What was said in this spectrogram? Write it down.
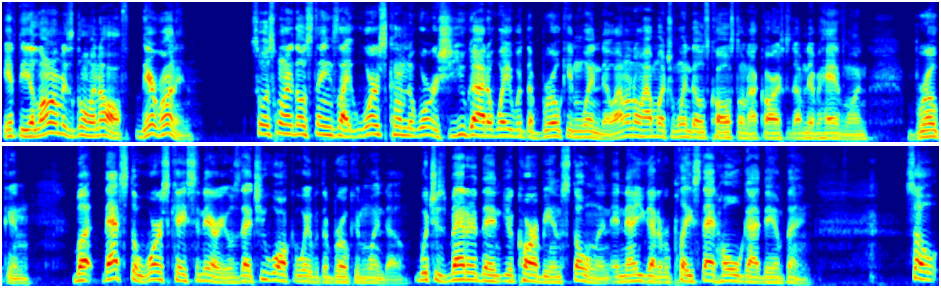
If the alarm is going off, they're running. So it's one of those things like worst come to worst, you got away with the broken window. I don't know how much windows cost on our cars because I've never had one broken. But that's the worst case scenario is that you walk away with a broken window, which is better than your car being stolen. And now you got to replace that whole goddamn thing. So,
